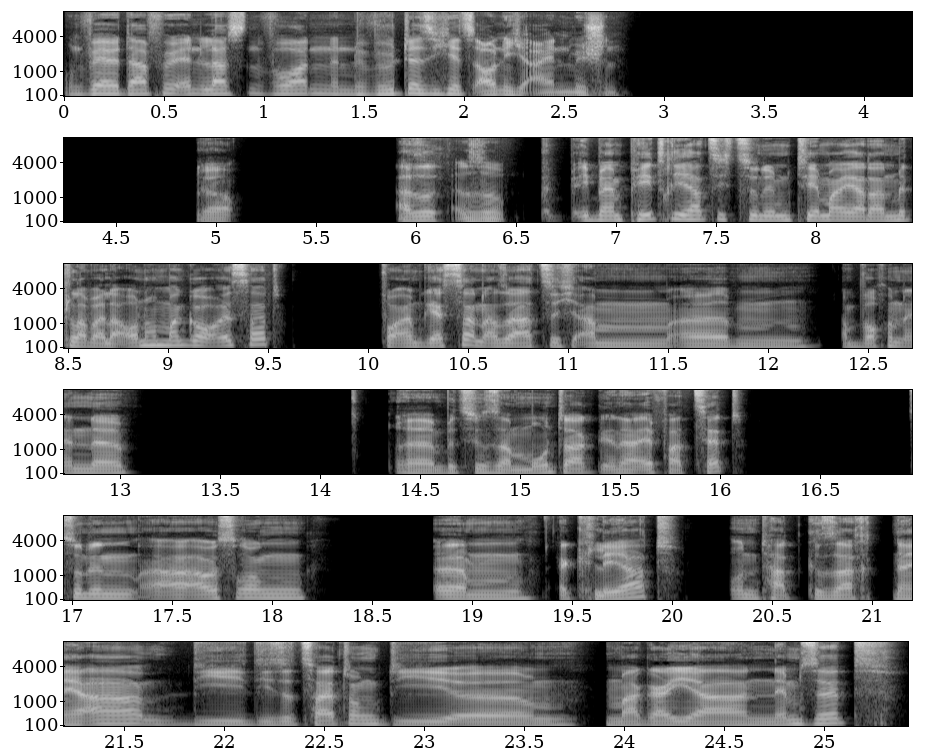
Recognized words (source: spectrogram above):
und wäre dafür entlassen worden, dann würde er sich jetzt auch nicht einmischen. Ja. Also, also ich meine, Petri hat sich zu dem Thema ja dann mittlerweile auch nochmal geäußert. Vor allem gestern, also er hat sich am, ähm, am Wochenende, äh, beziehungsweise am Montag in der FAZ zu den Äußerungen ähm, erklärt und hat gesagt, naja, die, diese Zeitung, die ähm, Magaya Nemzet,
